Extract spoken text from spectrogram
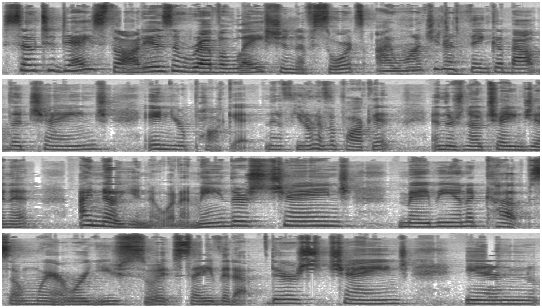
So, today's thought is a revelation of sorts. I want you to think about the change in your pocket. Now, if you don't have a pocket and there's no change in it, I know you know what I mean. There's change maybe in a cup somewhere where you save it up, there's change in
